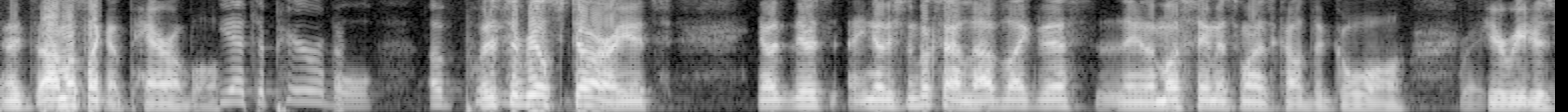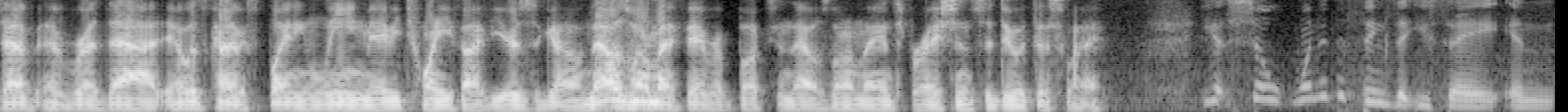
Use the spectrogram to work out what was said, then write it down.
it's almost like a parable. Yeah, it's a parable of But it's a real story. It's you know there's you know there's some books I love like this. The most famous one is called The Goal. Right. If your readers have, have read that, it was kind of explaining lean maybe 25 years ago. And that was one of my favorite books, and that was one of my inspirations to do it this way. Yeah, so one of the things that you say in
